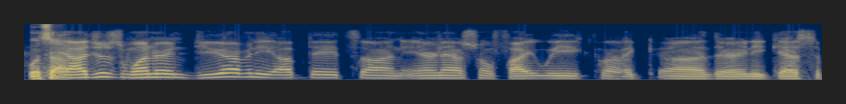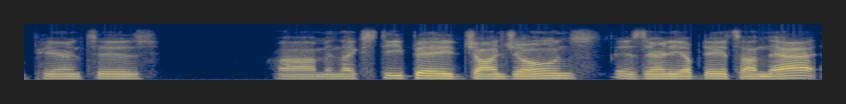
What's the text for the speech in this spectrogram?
What's Hey, up? I was just wondering, do you have any updates on International Fight Week? Like, uh, are there any guest appearances? Um, and like Stipe, Jon Jones, is there any updates on that?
